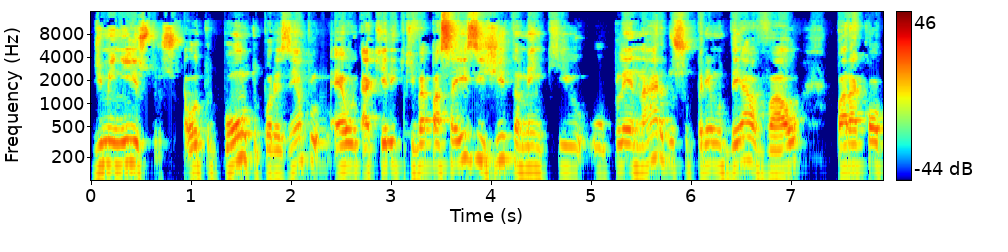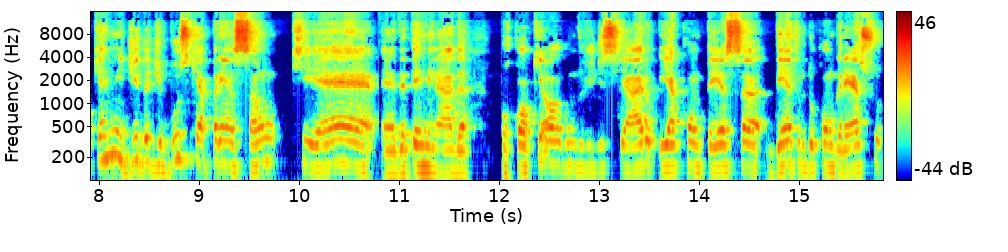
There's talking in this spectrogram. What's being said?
de ministros. Outro ponto, por exemplo, é aquele que vai passar a exigir também que o plenário do Supremo dê aval para qualquer medida de busca e apreensão que é, é determinada por qualquer órgão do judiciário e aconteça dentro do Congresso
